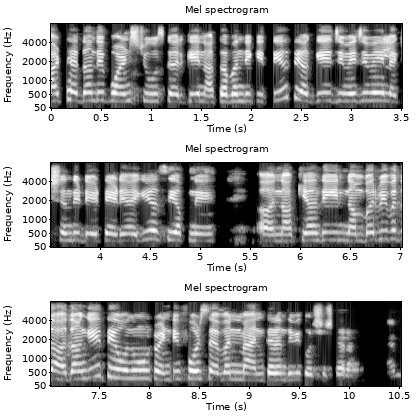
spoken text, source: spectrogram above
8 ਇਦਾਂ ਦੇ ਪੁਆਇੰਟਸ ਚੂਜ਼ ਕਰਕੇ ਨਾਕਾਬੰਦੀ ਕੀਤੀ ਹੈ ਤੇ ਅੱਗੇ ਜਿਵੇਂ ਜਿਵੇਂ ਇਲੈਕਸ਼ਨ ਦੀ ਡੇਟ ਨੇੜੇ ਆਏਗੀ ਅਸੀਂ ਆਪਣੇ ਅਹ, ਨਾਕਿਆਂ ਦੀ ਨੰਬਰ ਵੀ ਵਧਾ ਦਾਂਗੇ ਤੇ ਉਹਨੂੰ 24/7 ਮੈਨ ਕਰਨ ਦੀ ਵੀ ਕੋਸ਼ਿਸ਼ ਕਰਾਂਗੇ।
